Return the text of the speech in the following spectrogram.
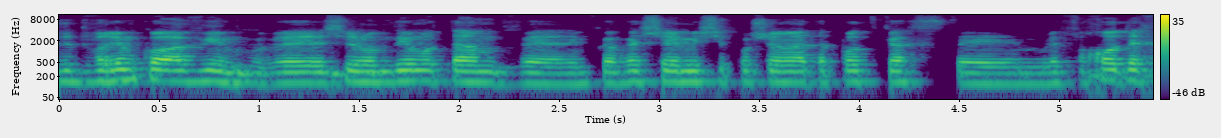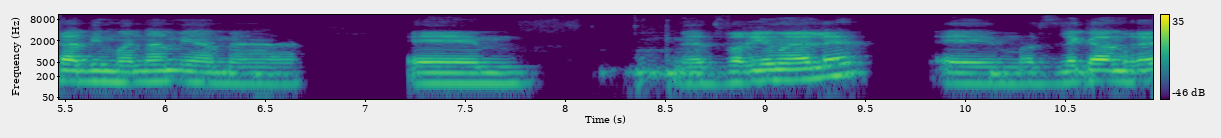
זה דברים כואבים ושלומדים אותם ואני מקווה שמי שפה שומע את הפודקאסט um, לפחות אחד יימנע מה, מה, um, מהדברים האלה אז לגמרי,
